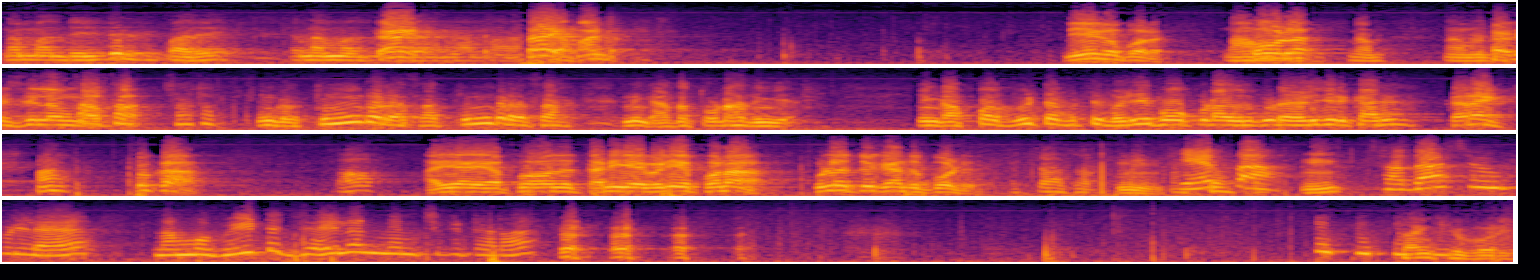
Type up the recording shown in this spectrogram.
நம்ம அந்த இது இருக்கு பாரு. நம்ம டேய், நம்ம- டேய், வாங்க. நீ எங்க போற? நம்ம- கடைசியில உங்க அப்பா. சார், சார், சார், தும்புற சார். நீங்க அதை தொடாதீங்க. எங்க அப்பா வீட்டை விட்டு வெளியே போக கூடாதுன்னு கூட எழுதியிருக்காரு. கரெக்ட் ஆ. சுக்கா. ஐயா எப்பவாவது தனியா வெளியே போனா உள்ள தூக்கி அந்த போடு. ஏப்பா. சதாசிவம் பிள்ளை நம்ம வீட்டு ஜெயிலன் நினைச்சுக்கிட்டாரா? தேங்க்யூ வெரி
